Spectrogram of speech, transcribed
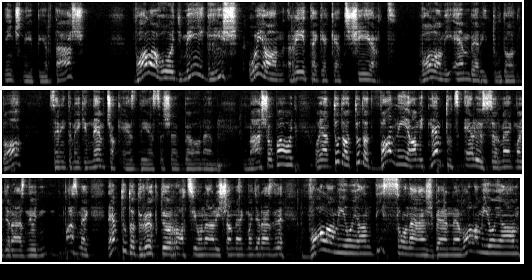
nincs népírtás, valahogy mégis olyan rétegeket sért valami emberi tudatba, szerintem egyébként nem csak SZDSZ-esekbe, hanem másokban, hogy olyan tudod, tudod, van néha, amit nem tudsz először megmagyarázni, hogy az meg, nem tudod rögtön racionálisan megmagyarázni, de valami olyan diszonás benne, valami olyan,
